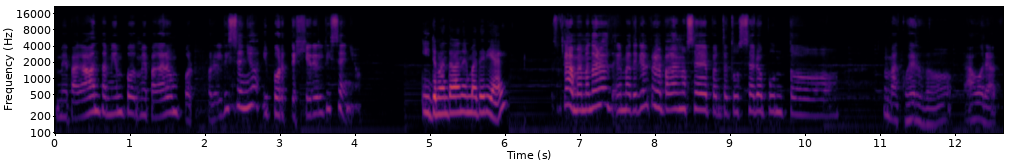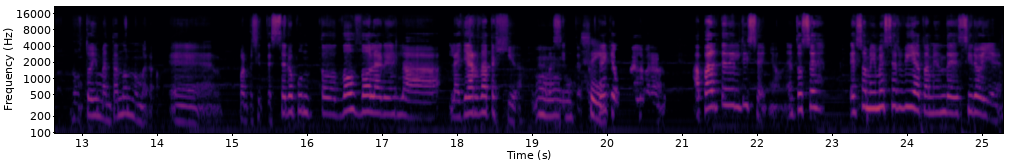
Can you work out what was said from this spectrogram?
me pagaban también, me pagaron por, por el diseño y por tejer el diseño. ¿Y te mandaban el material? Claro, me mandaron el material, pero me pagaron, no sé, ponte tu 0. No me acuerdo. Ahora, estoy inventando un número. Eh, por decirte, 0.2 dólares la, la yarda tejida. Por mm. Sí. Hay que buscarlo, pero aparte del diseño. Entonces, eso a mí me servía también de decir, oye,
